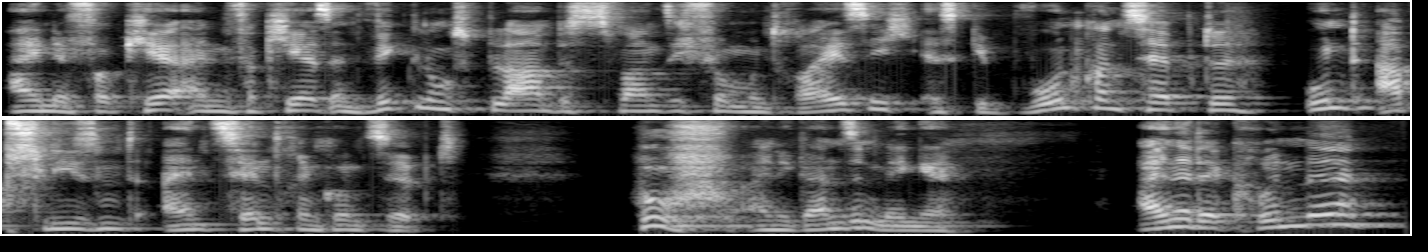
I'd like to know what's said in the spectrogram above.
eine Verkehr, einen Verkehrsentwicklungsplan bis 2035, es gibt Wohnkonzepte und abschließend ein Zentrenkonzept. Puh, eine ganze Menge. Einer der Gründe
